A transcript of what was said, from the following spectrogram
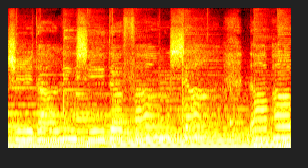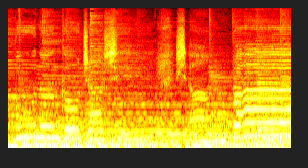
直到灵犀的方向，哪怕不能够朝夕相伴。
